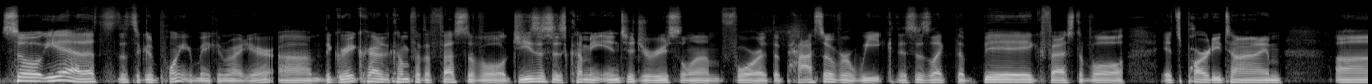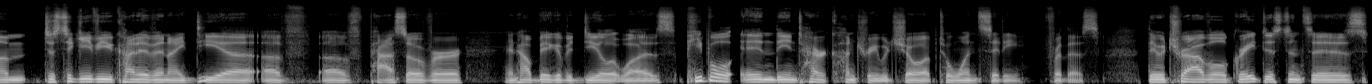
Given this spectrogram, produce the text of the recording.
So yeah, that's that's a good point you're making right here. Um, the great crowd had come for the festival. Jesus is coming into Jerusalem for the Passover week. This is like the big festival. It's party time. Um, just to give you kind of an idea of of Passover and how big of a deal it was, people in the entire country would show up to one city for this. They would travel great distances.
